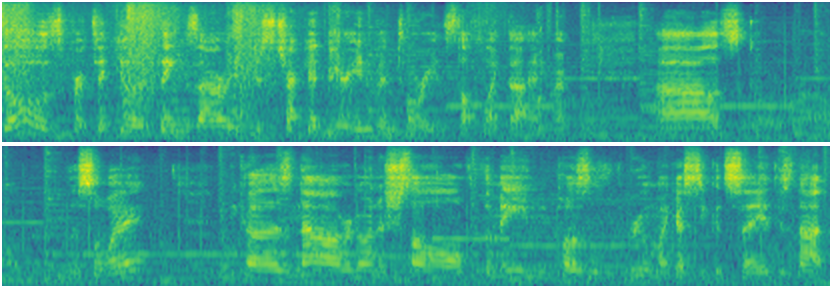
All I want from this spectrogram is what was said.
those particular things are you just check it in your inventory and stuff like that anyway. Uh, let's go around this way. Because now we're going to solve the main puzzle of the room, I guess you could say. There's not...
